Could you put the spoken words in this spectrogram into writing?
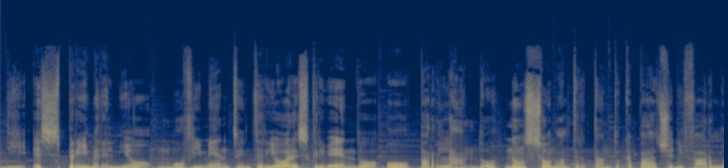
di esprimere il mio movimento interiore scrivendo o parlando, non sono altrettanto capace di farlo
